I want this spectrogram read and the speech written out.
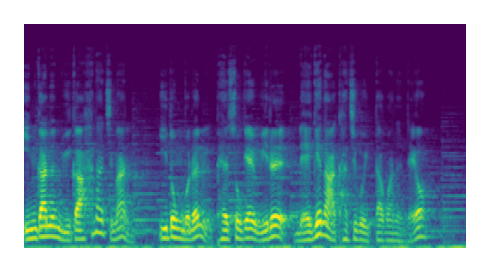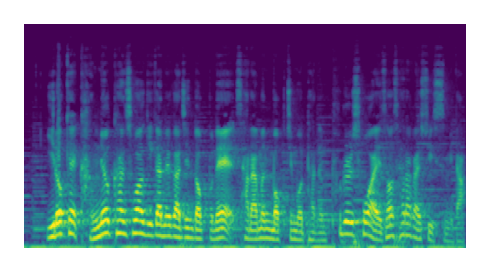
인간은 위가 하나지만 이 동물은 배 속에 위를 4개나 가지고 있다고 하는데요. 이렇게 강력한 소화기관을 가진 덕분에 사람은 먹지 못하는 풀을 소화해서 살아갈 수 있습니다.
